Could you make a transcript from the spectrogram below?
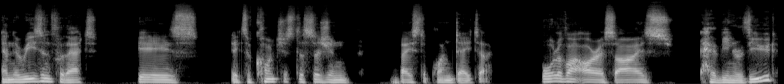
And the reason for that is it's a conscious decision based upon data. All of our RSIs have been reviewed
